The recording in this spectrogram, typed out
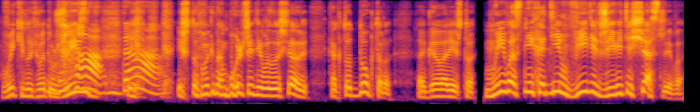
выкинуть в эту да, жизнь. Да. И, и чтобы вы к нам больше не возвращались. Как тот доктор э, говорит, что мы вас не хотим видеть, живите счастливо.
